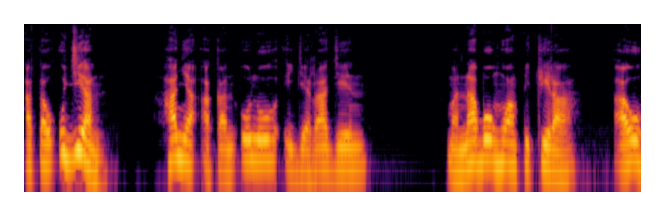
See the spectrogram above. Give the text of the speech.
atau ujian hanya akan ulu ije rajin menabung huang pikira au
